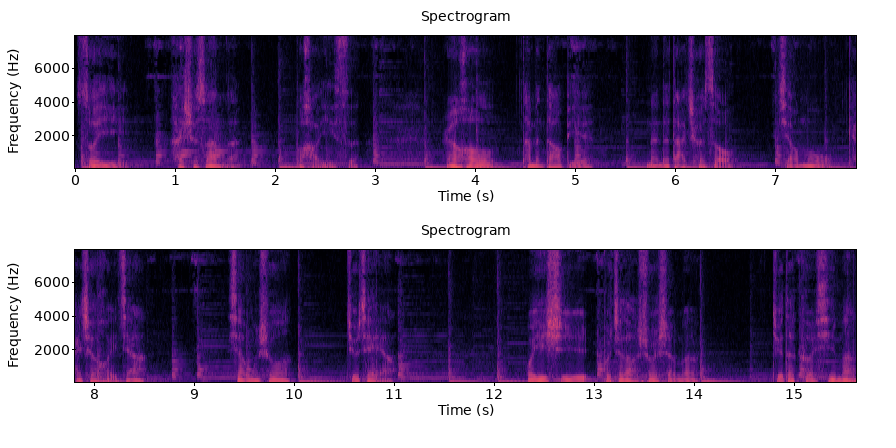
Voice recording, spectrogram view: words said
所以还是算了，不好意思。然后他们道别，男的打车走，小木开车回家。小木说：“就这样。”我一时不知道说什么。觉得可惜吗？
